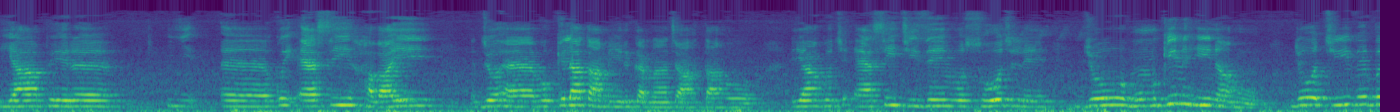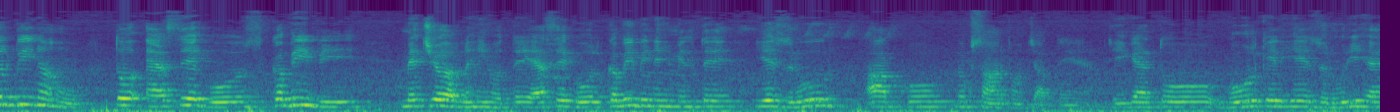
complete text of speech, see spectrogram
या फिर कोई ऐसी हवाई जो है, वो किला तामीर करना चाहता हो, या कुछ ऐसी चीज़ें वो सोच ले जो मुमकिन ही ना हो, जो अचीवेबल भी ना हो तो ऐसे गोल्स कभी भी मेच्योर नहीं होते, ऐसे गोल कभी भी नहीं मिलते, ये ज़रूर आपको नुकसान पहुंचाते हैं, ठीक है? तो गोल के लिए ज़रूरी है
